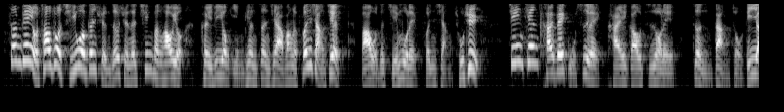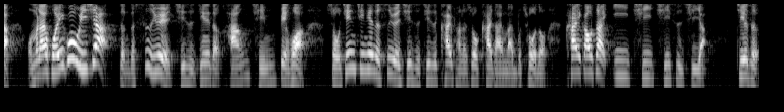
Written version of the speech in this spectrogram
身边有操作期货跟选择权的亲朋好友，可以利用影片正下方的分享键，把我的节目嘞分享出去。今天台北股市嘞开高之后嘞震荡走低啊，我们来回顾一下整个四月期指今天的行情变化。首先，今天的四月期指其实开盘的时候开的还蛮不错的，开高在一七七四七呀。接着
